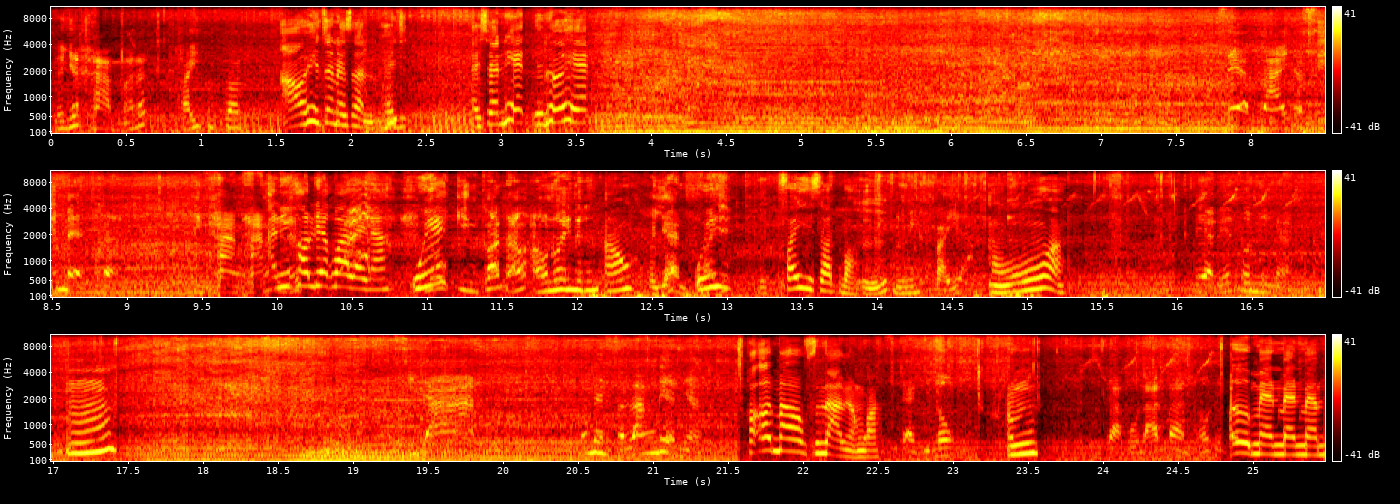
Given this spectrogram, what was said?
เดี๋ยวจะขามมานะไปทุ กคนเอาเฮ็ดจังไดสันให้ให้ฉันเฮ็ดหรือเธอเฮ็ดแซ่บหลายกับเสียแม่น่ะอีกข้างหางอันนี้เขาเรียกว่าอะไรนะ อุ้ยกินก้อนเอาเอาหน่อยหนึงเอาไปย่านไฟอุ้ยไฟสิสอดบอกเออมันมีไฟอะโอ้เนี่ยเดี๋ยวตัวนี้น่ะอืมอีดาเขาเป็นฝรั่งเนี่ยเนี่ยเขาเอิ้นมาสลามหยังวะจากกินนกอืมจากโบราณบ้านเขาเด็กเออแมนแมนแมน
